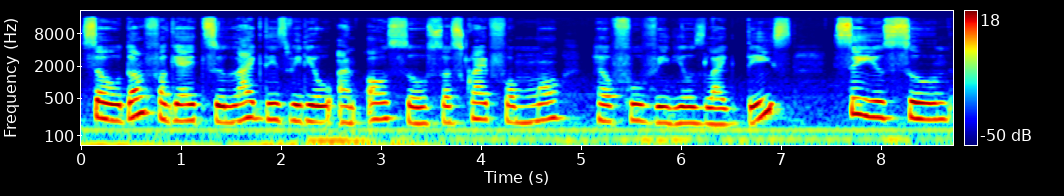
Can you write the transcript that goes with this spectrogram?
So don't forget to like this video and also subscribe for more helpful videos like this. See you soon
